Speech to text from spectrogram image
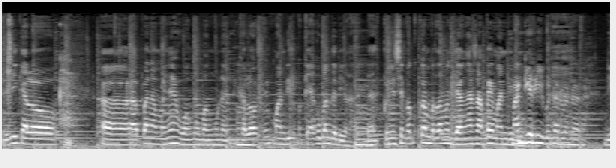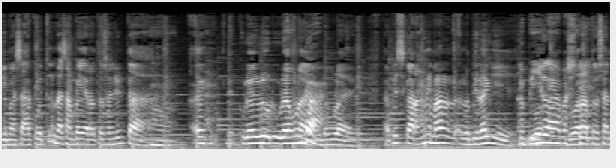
jadi kalau eh, apa namanya uang pembangunan, Hmm. kalau mandiri kayak aku kan tadi lah. Dan prinsip aku kan pertama jangan sampai mandiri. mandiri benar-benar Di masa aku itu nggak sampai ratusan juta. Hmm. Eh, udah udah udah mulai, Udah. udah, mulai. Tapi sekarang ini malah lebih lagi. Lebih Dua- lah pasti. 200-an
